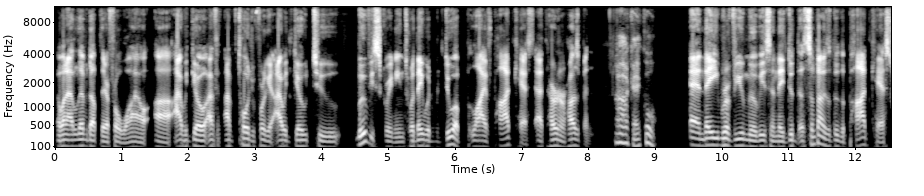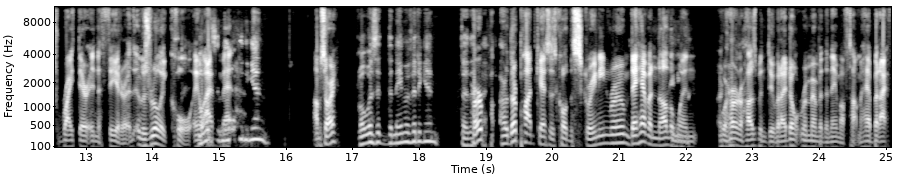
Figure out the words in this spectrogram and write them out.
and when I lived up there for a while, uh, I would go. I've, I've told you before, I would go to movie screenings where they would do a live podcast at her and her husband. Oh, okay, cool. And they review movies, and they do the, sometimes they'll do the podcast right there in the theater. It, it was really cool. And I've the met. name of it again. I'm sorry. What was it? The name of it again? The, the- Her, her their podcast is called The Screening Room. They have another one where her and her husband do, but I don't remember the name off the top of my head. But I,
